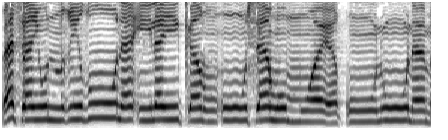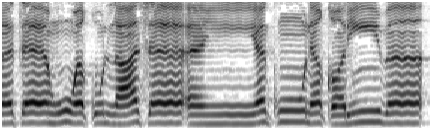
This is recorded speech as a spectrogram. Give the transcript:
فَسَيُنْغِضُونَ إِلَيْكَ رُءُوسَهُمْ وَيَقُولُونَ مَتَىٰ هُوَ قُلْ عَسَىٰ أَن يَكُونَ قَرِيبًا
